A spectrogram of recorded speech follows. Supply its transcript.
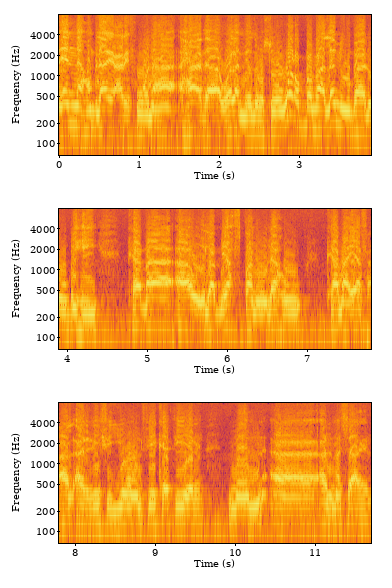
إنهم لا يعرفون هذا ولم يدرسوه وربما لم يبالوا به كما أو لم يفطنوا له كما يفعل الريفيون في كثير من آه، المسائل.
